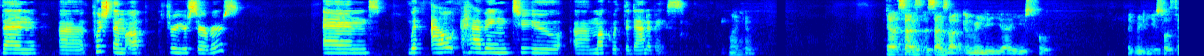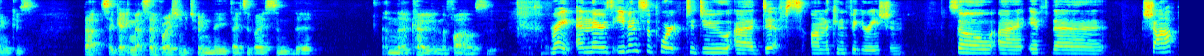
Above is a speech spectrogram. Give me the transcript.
then uh, push them up through your servers, and without having to uh, muck with the database. Okay. Yeah, that sounds that sounds like a really useful, a really useful thing because that's so getting that separation between the database and the and the code and the files. Right, and there's even support to do uh, diffs on the configuration. So uh, if the shop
